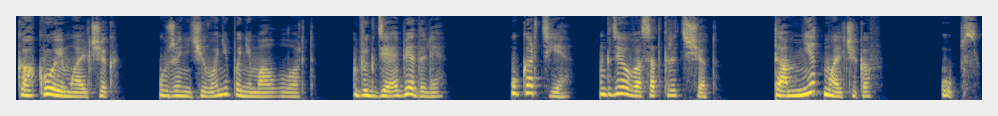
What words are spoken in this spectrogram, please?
«Какой мальчик?» Уже ничего не понимал лорд. «Вы где обедали?» «У Кортье. Где у вас открыт счет?» «Там нет мальчиков?» «Упс.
